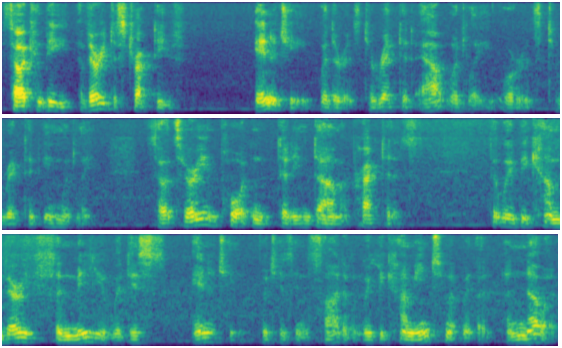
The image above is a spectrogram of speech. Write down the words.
So it can be a very destructive energy, whether it's directed outwardly or it's directed inwardly. So it's very important that in Dharma practice that we become very familiar with this energy which is inside of it. We become intimate with it and know it.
